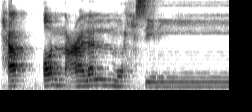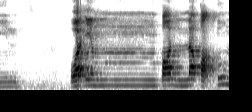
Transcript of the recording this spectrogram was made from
حق حقا على المحسنين. وإن طلقتموهن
